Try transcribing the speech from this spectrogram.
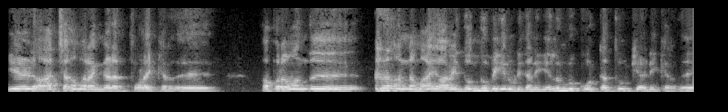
ஏழு ஆச்சா மரங்களை துளைக்கிறது அப்புறம் வந்து அந்த மாயாவி துந்துபியினுடைய தன் எலும்பு கூட்டை தூக்கி அடிக்கிறது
